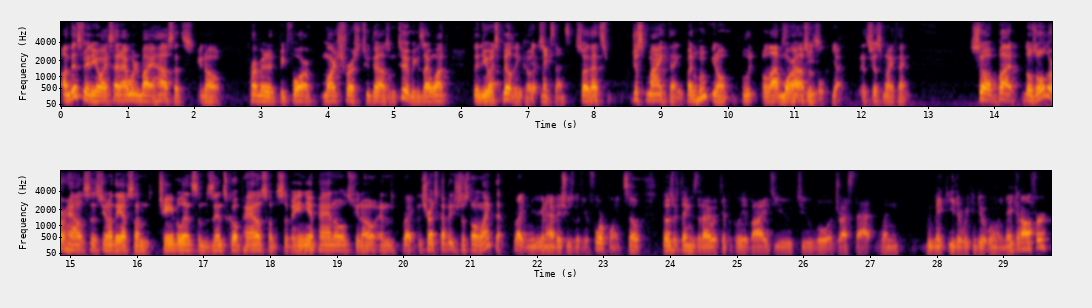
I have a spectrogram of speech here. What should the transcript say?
on this video, I said I wouldn't buy a house that's, you know, permitted before March 1st, 2002, because I want the newest Right. building Yeah, codes. makes sense. So that's just my thing. But Mhm. you know, a lot There's more a lot of houses. people. Yeah. It's just my thing. So, but those older houses, you know, they have some Chamberlain, some Zinsco panels, some Sylvania panels, you know, and Right. insurance companies just don't like them. Right, and you're going to have issues with your four point. So those are things that I would typically advise you to. We'll address that when we make either we can do it when we make an offer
